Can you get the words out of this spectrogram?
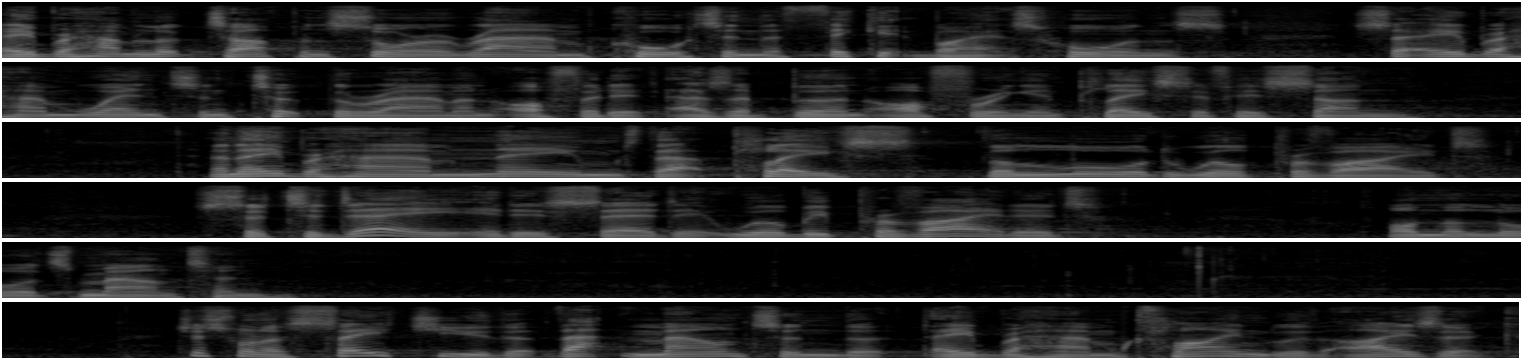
Abraham looked up and saw a ram caught in the thicket by its horns. So Abraham went and took the ram and offered it as a burnt offering in place of his son. And Abraham named that place, The Lord will provide. So today it is said, It will be provided on the Lord's mountain. Just want to say to you that that mountain that Abraham climbed with Isaac,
